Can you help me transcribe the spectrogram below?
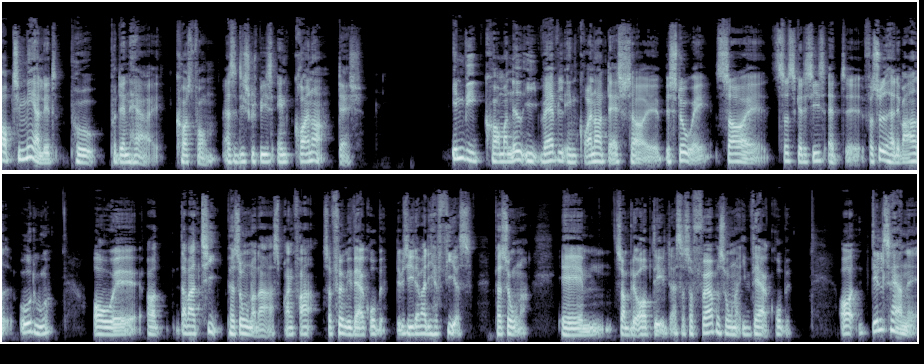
optimere lidt på, på den her øh, kostform. Altså de skulle spise en grønnere dash. Inden vi kommer ned i, hvad vil en grønnere dash så øh, bestå af, så, øh, så skal det siges, at øh, forsøget havde det varet 8 uger, og, øh, og der var 10 personer, der sprang fra, så fem i hver gruppe. Det vil sige, der var de her 80 personer, øh, som blev opdelt, altså så 40 personer i hver gruppe. Og deltagerne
